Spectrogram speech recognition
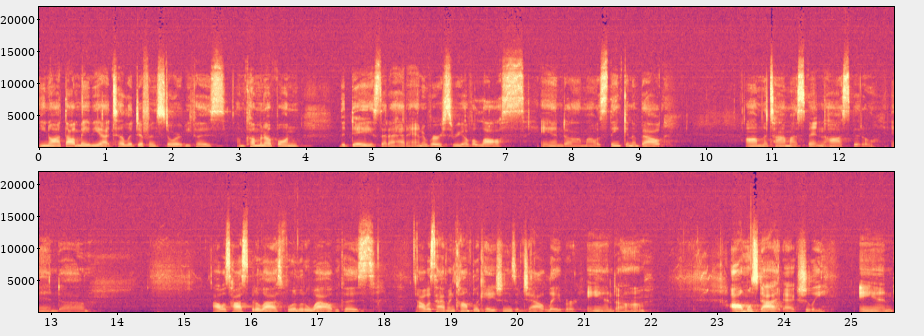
you know, I thought maybe I'd tell a different story because I'm coming up on the days that I had an anniversary of a loss and um, I was thinking about um, the time I spent in the hospital. And um, I was hospitalized for a little while because I was having complications of child labor. And um, almost died, actually. And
